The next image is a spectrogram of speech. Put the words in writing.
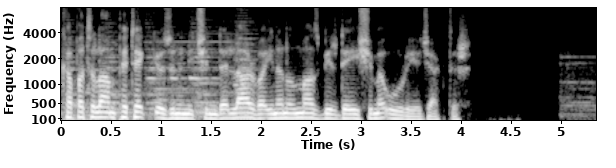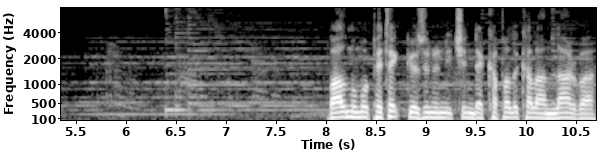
Kapatılan petek gözünün içinde larva inanılmaz bir değişime uğrayacaktır. Bal mumu petek gözünün içinde kapalı kalan larva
